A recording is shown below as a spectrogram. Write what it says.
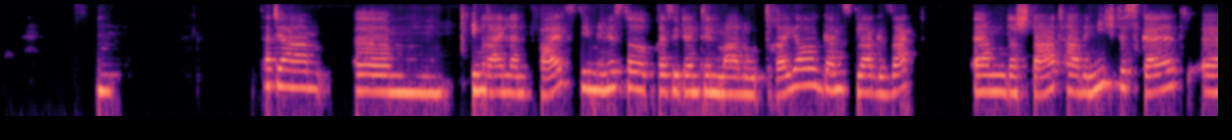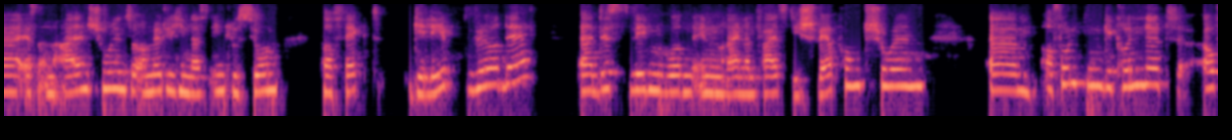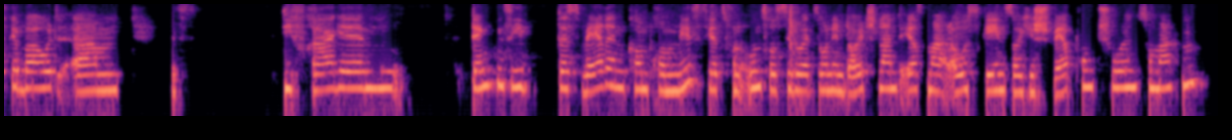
Es hat ja ähm, in Rheinland-Pfalz die Ministerpräsidentin Malu Dreyer ganz klar gesagt, ähm, der Staat habe nicht das Geld, äh, es an allen Schulen zu ermöglichen, dass Inklusion perfekt gelebt würde. Äh, deswegen wurden in Rheinland-Pfalz die Schwerpunktschulen ähm, erfunden, gegründet, aufgebaut. Ähm, die Frage, denken Sie, das wäre ein Kompromiss, jetzt von unserer Situation in Deutschland erstmal ausgehend, solche Schwerpunktschulen zu machen?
